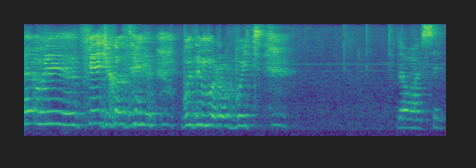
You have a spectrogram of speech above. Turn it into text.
Ми 5 годин будемо робити. Давай, сип.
